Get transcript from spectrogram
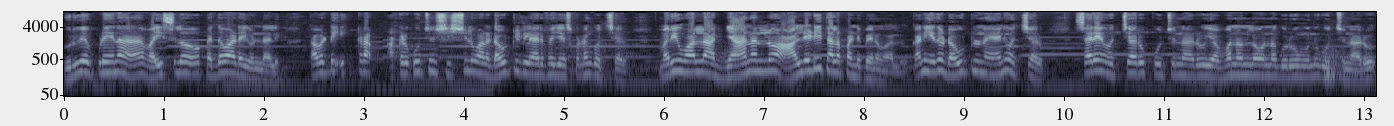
గురువు ఎప్పుడైనా వయసులో పెద్దవాడై ఉండాలి. కాబట్టి ఇక్కడ అక్కడ కూర్చున్న శిష్యులు వాళ్ళ డౌట్లు క్లారిఫై చేసుకోవడానికి వచ్చారు. మరియు వాళ్ళ ఆ జ్ఞానంలో ఆల్రెడీ తల పండిపోయిన వాళ్ళు. కానీ ఏదో డౌట్లు ఉన్నాయని వచ్చారు. సరే వచ్చారు కూర్చున్నారు యవ్వనంలో ఉన్న గురువు ముందు కూర్చున్నారు.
